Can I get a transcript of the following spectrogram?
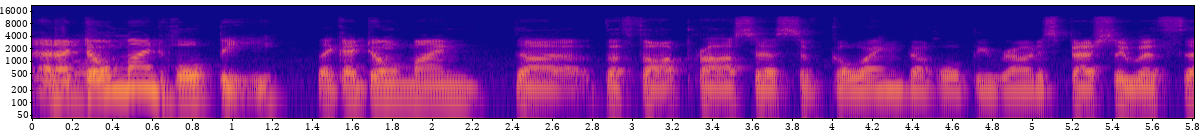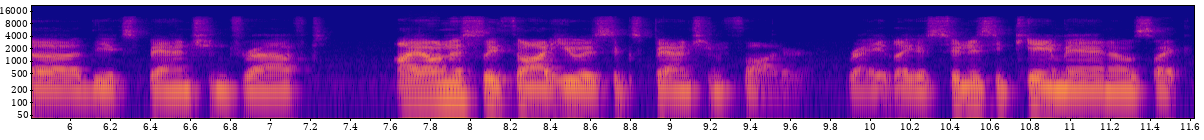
and I don't mind Holtby. Like I don't mind the the thought process of going the Holtby route, especially with uh, the expansion draft. I honestly thought he was expansion fodder, right? Like as soon as he came in, I was like,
